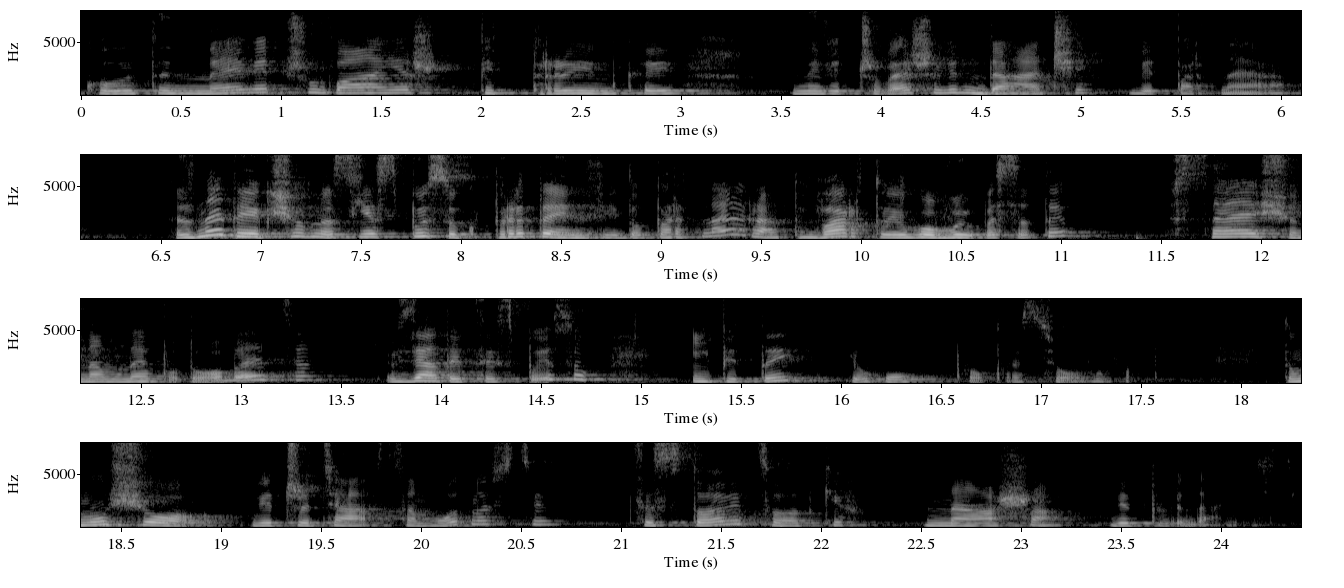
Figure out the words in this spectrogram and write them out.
коли ти не відчуваєш підтримки, не відчуваєш віддачі від партнера. Знаєте, якщо в нас є список претензій до партнера, то варто його виписати, все, що нам не подобається, взяти цей список і піти його пропрацьовувати. Тому що відчуття самотності це 100% наша відповідальність.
